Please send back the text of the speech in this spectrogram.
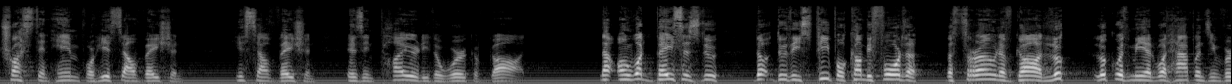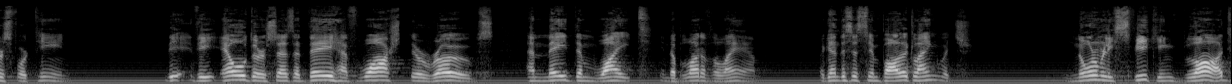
Trust in Him for His salvation. His salvation is entirely the work of God. Now, on what basis do, do, do these people come before the, the throne of God. Look, look with me at what happens in verse 14. The, the elder says that they have washed their robes and made them white in the blood of the Lamb. Again, this is symbolic language. Normally speaking, blood,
